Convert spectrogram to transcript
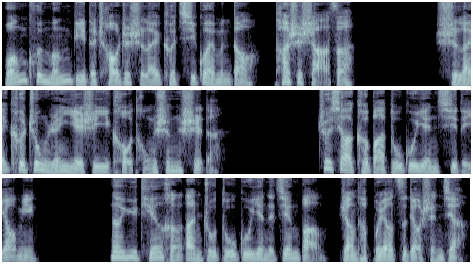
王坤懵逼的朝着史莱克七怪们道：“他是傻子。”史莱克众人也是异口同声似的，这下可把独孤雁气得要命。那玉天恒按住独孤雁的肩膀，让他不要自掉身价。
